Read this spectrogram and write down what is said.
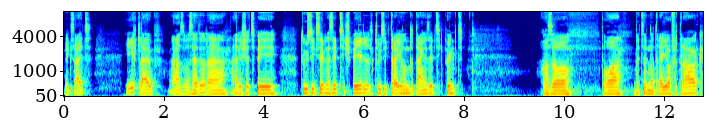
wie gesagt, ich glaube, also was hat er? Äh, er ist jetzt bei 1077 Spielen, 1371 Punkte. Also, boah, mit noch drei Jahren Vertrag.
